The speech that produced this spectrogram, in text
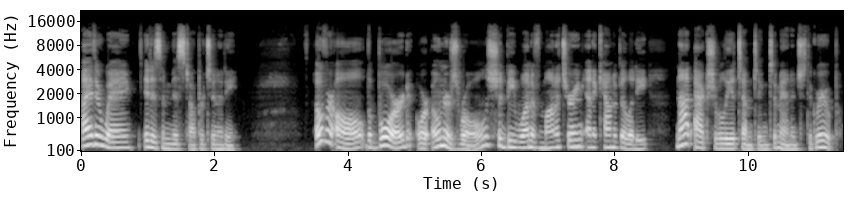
Either way, it is a missed opportunity. Overall, the board or owner's role should be one of monitoring and accountability, not actually attempting to manage the group.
